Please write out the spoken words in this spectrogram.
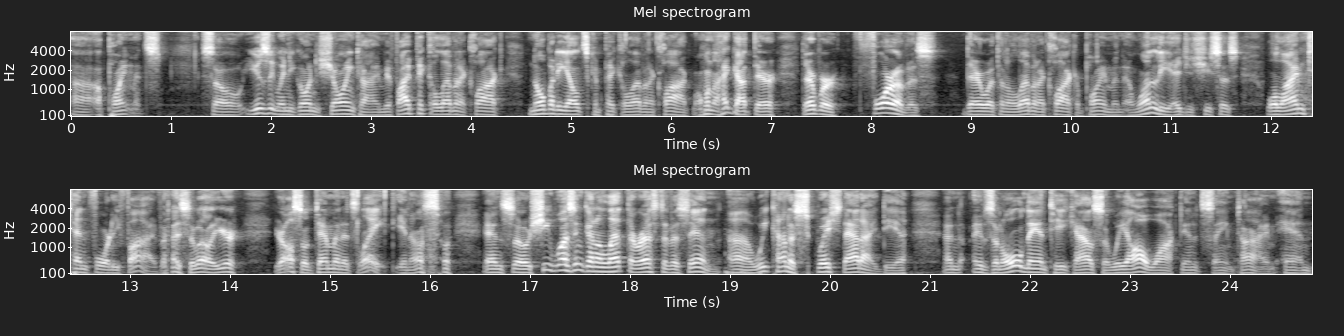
uh, appointments. So usually when you go into ShowingTime, if I pick 11 o'clock, nobody else can pick 11 o'clock. When I got there, there were four of us there with an 11 o'clock appointment. And one of the agents, she says, well, I'm 1045. And I said, well, you're, you're also 10 minutes late, you know? So, and so she wasn't going to let the rest of us in. Uh, we kind of squished that idea. And it was an old antique house. So we all walked in at the same time. And,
